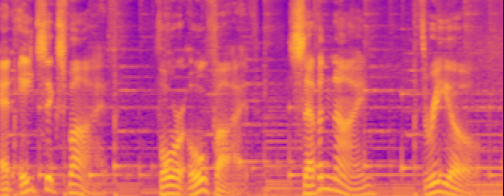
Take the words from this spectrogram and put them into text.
at 865 405 7930.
